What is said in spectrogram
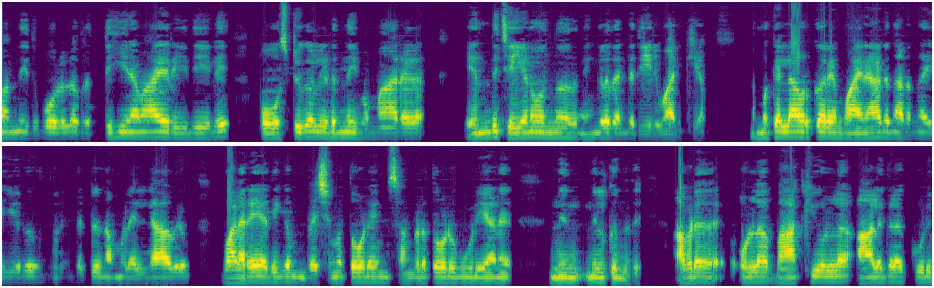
വന്ന് ഇതുപോലുള്ള വൃത്തിഹീനമായ രീതിയിൽ പോസ്റ്റുകൾ ഇടുന്ന ഇവന്മാരെ എന്ത് ചെയ്യണമെന്ന് നിങ്ങൾ തന്നെ തീരുമാനിക്കുക. നമുക്ക് എല്ലാവർക്കും അറിയാം വയനാട് നടന്ന ഈ ഒരു ദുരന്തത്തിൽ നമ്മൾ എല്ലാവരും വളരെയധികം വിഷമത്തോടെയും സങ്കടത്തോടും കൂടിയാണ് നിൽക്കുന്നത്. അവിടെ ഉള്ള ബാക്കിയുള്ള ആളുകളെ കൂടി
